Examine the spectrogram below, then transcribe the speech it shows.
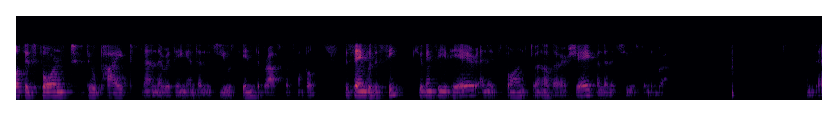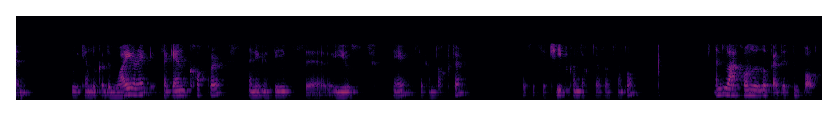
what is formed to pipes and everything, and then it's used in the brass, for example. The same with the zinc, you can see it here, and it's formed to another shape, and then it's used in the brass. And then we can look at the wiring. It's again copper, and you can see it's uh, used here as a conductor. This is a cheap conductor, for example. And the last one we'll look at is the bolt.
